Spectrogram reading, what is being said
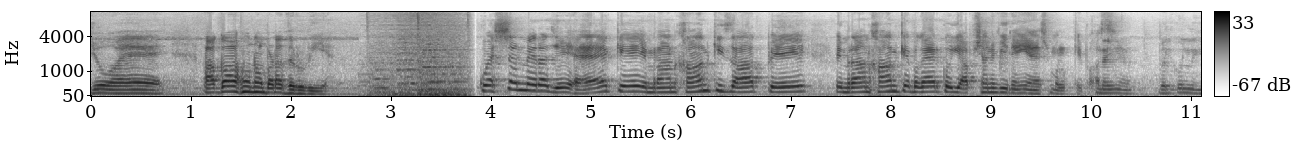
जो है आगाह होना बड़ा ज़रूरी है। क्वेश्चन मेरा ये है कि इमरान खान की ज़ात पे इमरान खान के बगैर कोई ऑप्शन भी नहीं है इस मुल्क के पास। नहीं है बिल्कुल नहीं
